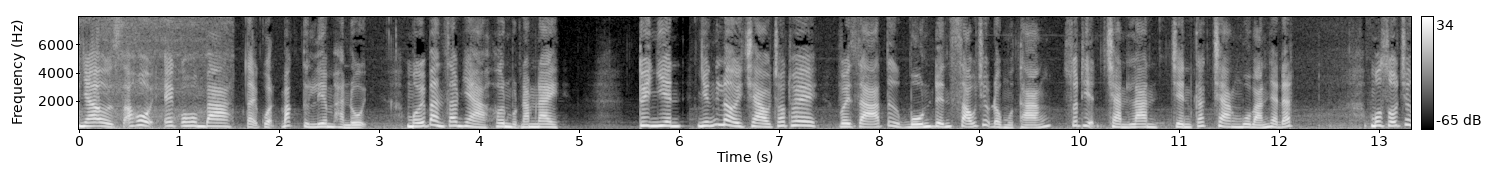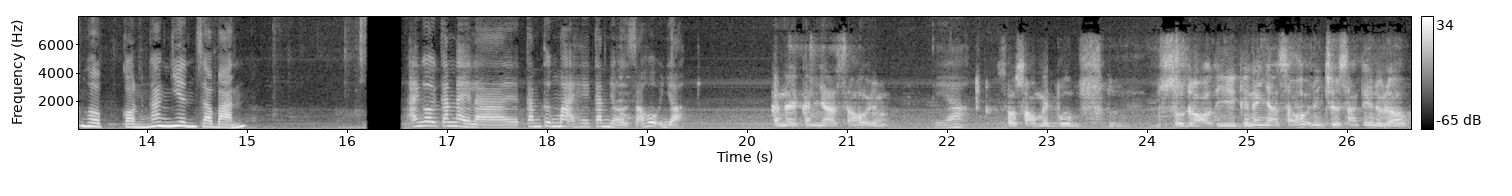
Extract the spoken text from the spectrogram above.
Nhà ở xã hội Eco Home 3 tại quận Bắc Từ Liêm, Hà Nội mới bàn giao nhà hơn một năm nay. Tuy nhiên, những lời chào cho thuê với giá từ 4 đến 6 triệu đồng một tháng xuất hiện tràn lan trên các trang mua bán nhà đất. Một số trường hợp còn ngang nhiên giao bán anh ơi, căn này là căn thương mại hay căn nhà ở xã hội nhỉ? Căn này căn nhà xã hội Thế à? 66 mét vuông. Sổ đỏ thì cái này nhà xã hội nên chưa sang tên được đâu.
